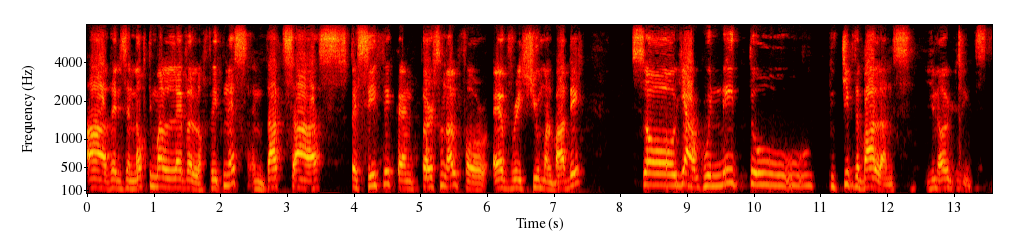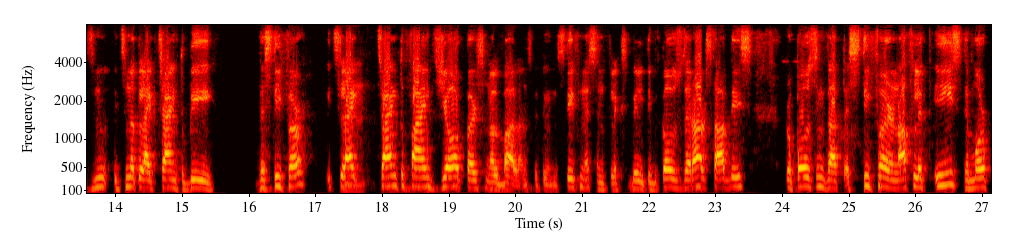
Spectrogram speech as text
Uh, there is an optimal level of fitness, and that's uh, specific and personal for every human body. So yeah, we need to to keep the balance. You know, it's it's not like trying to be the stiffer. It's like mm. trying to find your personal balance between stiffness and flexibility because there are studies proposing that the stiffer an athlete is, the more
